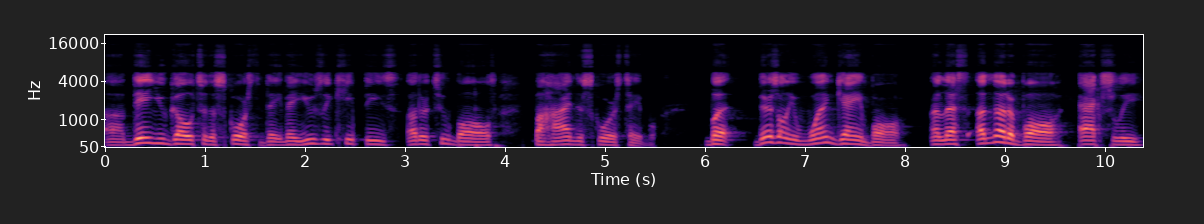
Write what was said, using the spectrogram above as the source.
Uh, then you go to the scores. They they usually keep these other two balls behind the scores table, but there's only one game ball unless another ball actually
